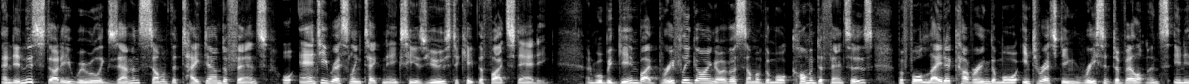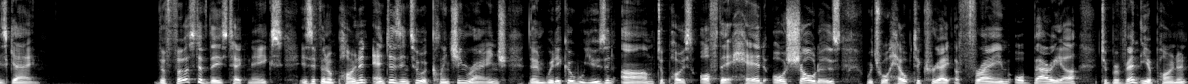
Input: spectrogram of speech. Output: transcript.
And in this study, we will examine some of the takedown defense or anti wrestling techniques he has used to keep the fight standing. And we'll begin by briefly going over some of the more common defenses before later covering the more interesting recent developments in his game. The first of these techniques is if an opponent enters into a clinching range, then Whittaker will use an arm to post off their head or shoulders, which will help to create a frame or barrier to prevent the opponent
